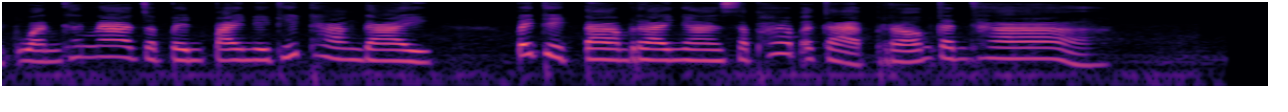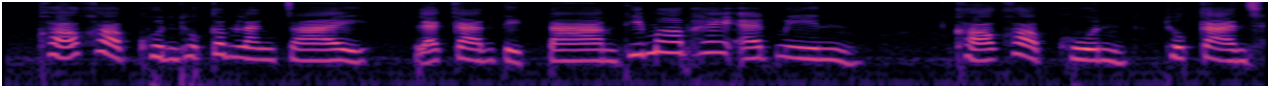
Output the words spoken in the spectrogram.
7 วันข้างหน้าจะเป็นไปในทิศทางใด ไปติดตามรายงานสภาพอากาศพร้อมกันค่ะขอขอบคุณทุกกำลังใจ และการติดตามที่มอบให้แอดมิน ขอขอบคุณทุกการแช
